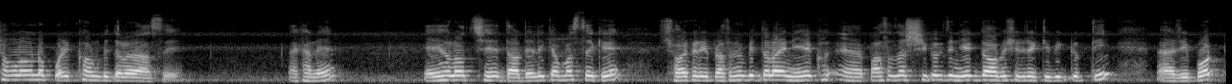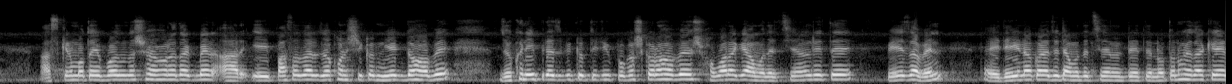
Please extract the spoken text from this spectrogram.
সংলগ্ন পরীক্ষণ বিদ্যালয় আছে। এখানে এই হলো হচ্ছে দ্য ডেলি ক্যাম্পাস থেকে সরকারি প্রাথমিক বিদ্যালয়ে নিয়োগ পাঁচ হাজার শিক্ষক যে নিয়োগ দেওয়া হবে সেটির একটি বিজ্ঞপ্তি রিপোর্ট। আজকের মতো এই পর্যন্ত সবাই থাকবেন। আর এই পাঁচ হাজার যখন শিক্ষক নিয়োগ দেওয়া হবে যখন এই প্রেস বিজ্ঞপ্তিটি প্রকাশ করা হবে, সবার আগে আমাদের চ্যানেলটিতে পেয়ে যাবেন। তাই দেরি না করে যদি আমাদের চ্যানেলটিতে নতুন হয়ে থাকেন,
